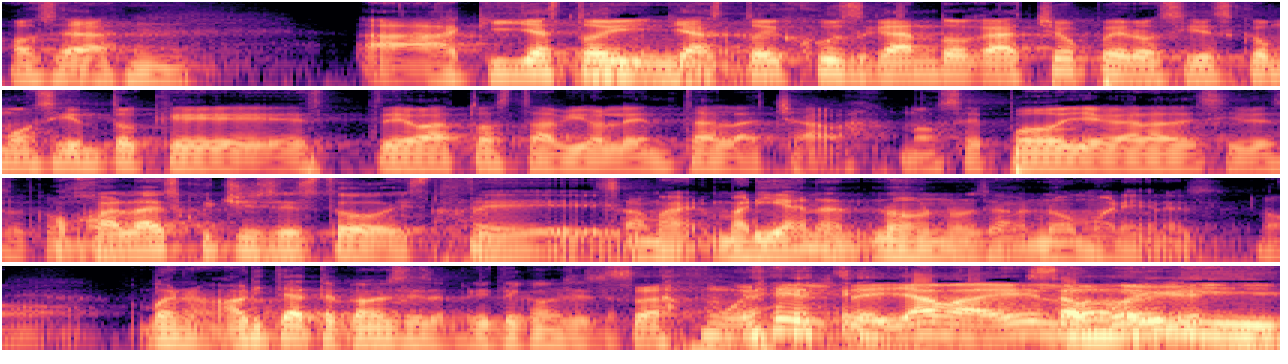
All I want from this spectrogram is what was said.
O sea, Aquí ya estoy, ya estoy juzgando gacho, pero sí es como siento que este vato hasta violenta a la chava. No sé, puedo llegar a decir eso. Como... Ojalá escuches esto, este... Mariana. No, no, no, Mariana. No. Bueno, ahorita tocamos eso, ahorita tocamos eso. Samuel se llama él, Samuel y...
